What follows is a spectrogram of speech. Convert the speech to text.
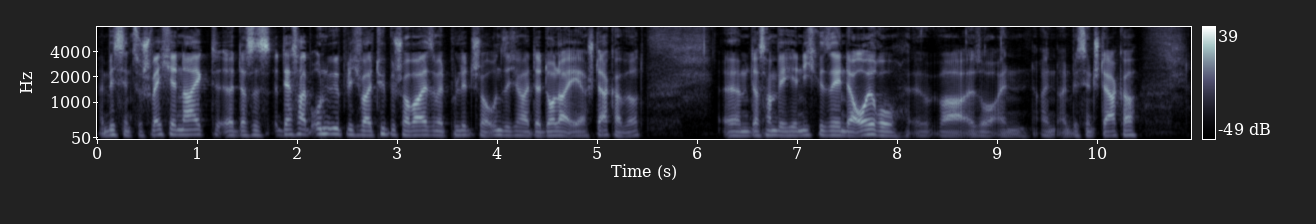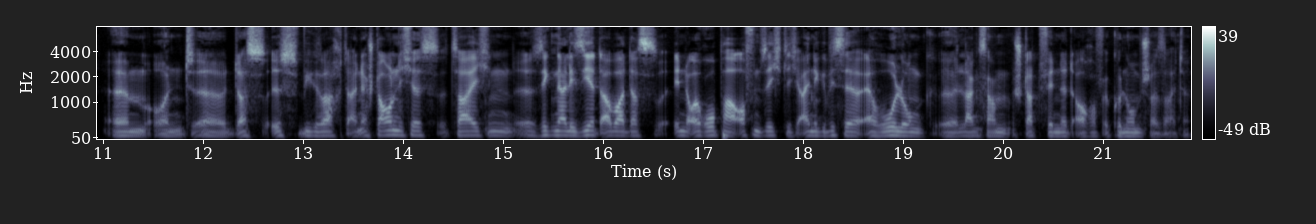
ein bisschen zur Schwäche neigt. Äh, das ist deshalb unüblich, weil typischerweise mit politischer Unsicherheit der Dollar eher stärker wird. Ähm, das haben wir hier nicht gesehen. Der Euro äh, war also ein, ein, ein bisschen stärker. Ähm, und äh, das ist, wie gesagt, ein erstaunliches Zeichen, äh, signalisiert aber, dass in Europa offensichtlich eine gewisse Erholung äh, langsam stattfindet, auch auf ökonomischer Seite.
